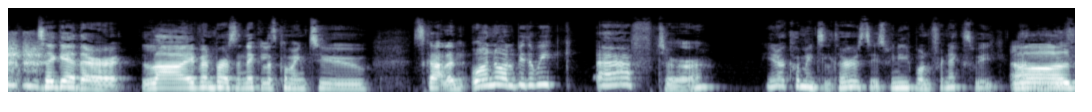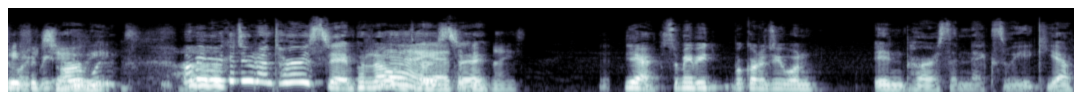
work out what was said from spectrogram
together, live in person. Nicola's coming to Scotland. Well, no, it'll be the week after. You're not coming till Thursday, so we need one for next week. Oh, it'll be for the two or we- weeks. Well, maybe we could do it on Thursday and put it out on Yeah, yeah, Thursday. be nice. Yeah, so maybe we're going to do one in person next week. Yeah,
